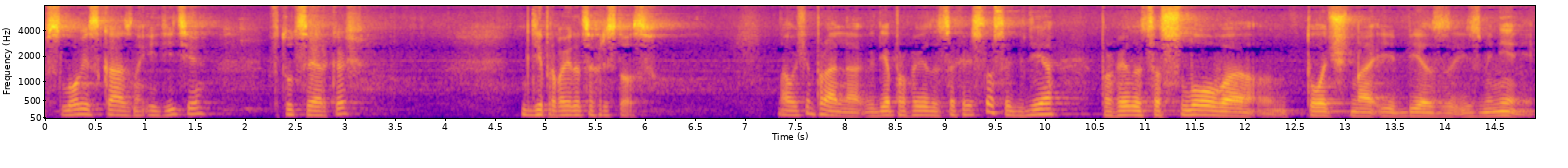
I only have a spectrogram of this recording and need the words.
в Слове сказано «идите в ту церковь, где проповедуется Христос. Да, очень правильно. Где проповедуется Христос и где проповедуется Слово точно и без изменений.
